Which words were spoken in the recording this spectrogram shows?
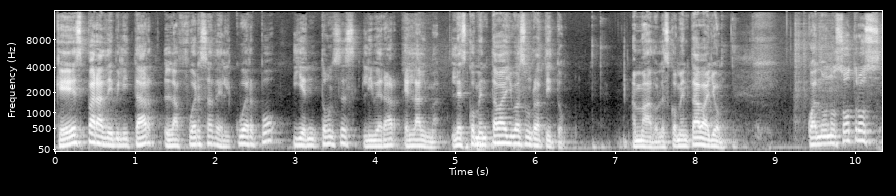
que es para debilitar la fuerza del cuerpo y entonces liberar el alma. Les comentaba yo hace un ratito, amado, les comentaba yo, cuando nosotros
